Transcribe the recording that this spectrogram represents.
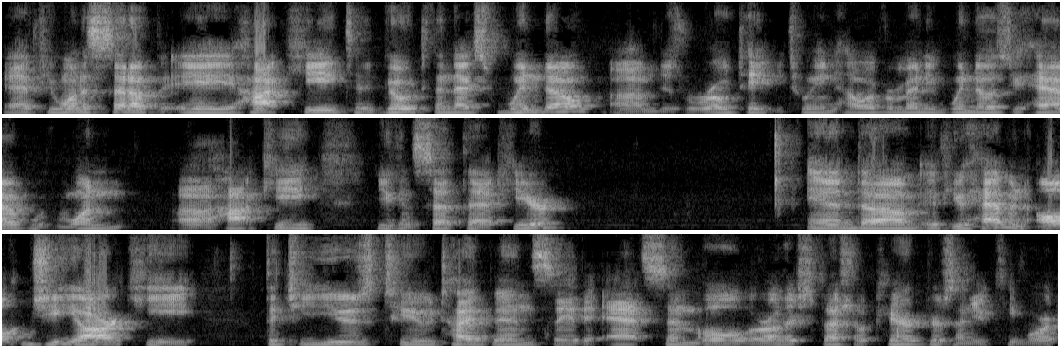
If you want to set up a hotkey to go to the next window, um, just rotate between however many windows you have with one uh, hotkey. You can set that here. And um, if you have an Alt-GR key that you use to type in, say, the at symbol or other special characters on your keyboard,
